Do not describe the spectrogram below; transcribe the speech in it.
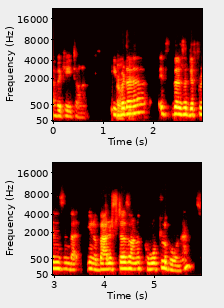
അഡ്വക്കേറ്റ് ആണ്. ഇവിടെ it's there's a difference in that you know barristers on a court labona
